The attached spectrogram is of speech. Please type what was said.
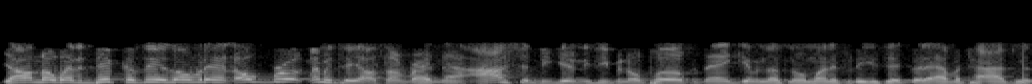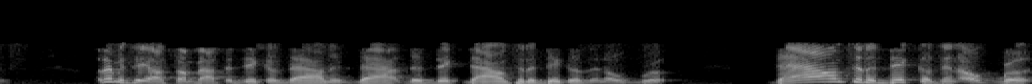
y'all know where the Dickers is over there in Oak Brook? Let me tell y'all something right now. I should be giving these people no pub because they ain't giving us no money for these here good advertisements. But let me tell y'all something about the Dickers down and down the Dick down to the Dickers in Oak Brook. Down to the Dickers in Oak Brook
